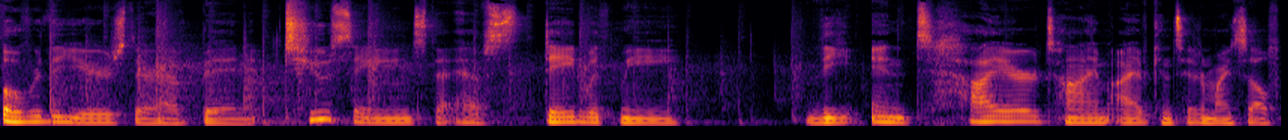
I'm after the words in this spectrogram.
Over the years, there have been two sayings that have stayed with me the entire time I have considered myself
